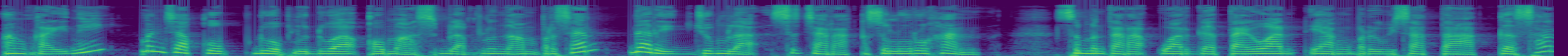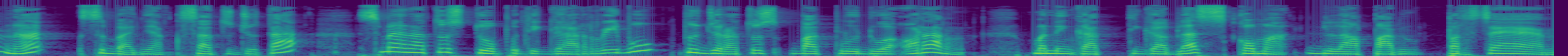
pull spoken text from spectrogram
Angka ini mencakup 22,96 persen dari jumlah secara keseluruhan. Sementara warga Taiwan yang berwisata ke sana sebanyak 1.923.742 orang, meningkat 13,8 persen.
